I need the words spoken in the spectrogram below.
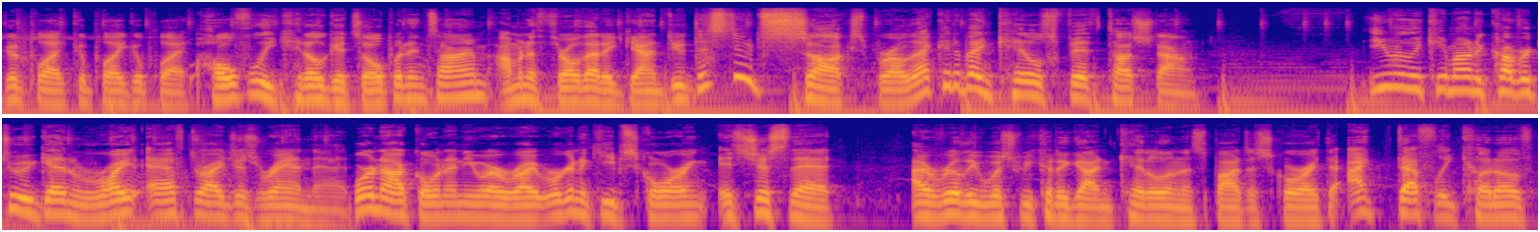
Good play, good play, good play. Hopefully Kittle gets open in time. I'm going to throw that again. Dude, this dude sucks, bro. That could have been Kittle's fifth touchdown. He really came out to cover two again right after I just ran that. We're not going anywhere, right? We're going to keep scoring. It's just that I really wish we could have gotten Kittle in a spot to score right there. I definitely could have.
